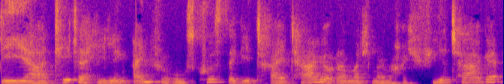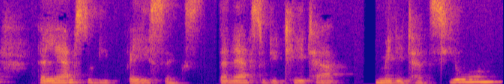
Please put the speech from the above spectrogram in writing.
der Theta Healing Einführungskurs, der geht drei Tage oder manchmal mache ich vier Tage. Da lernst du die Basics. Da lernst du die Täter-Meditation,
